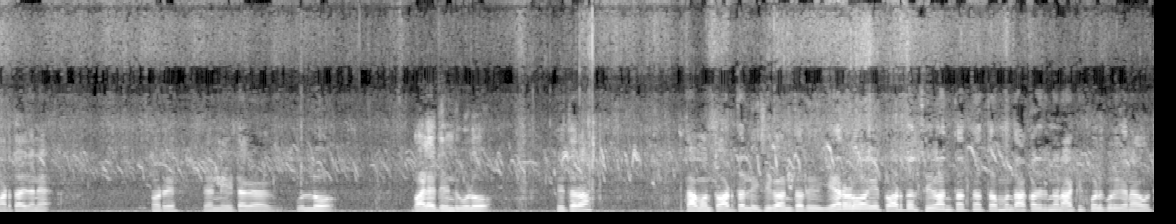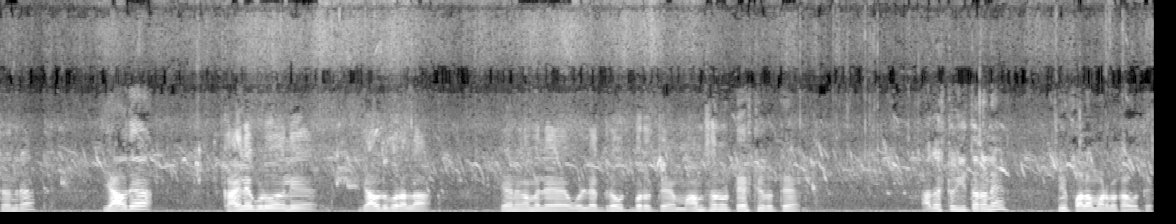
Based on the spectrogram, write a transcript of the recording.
ಮಾಡ್ತಾ ಇದ್ದಾನೆ. ನೋಡ್ರಿ, ಏನು ನೀಟಾಗಿ ಹುಲ್ಲು, ಬಾಳೆ ದಿಂಡುಗಳು ಈ ಥರ ತಮ್ಮೊಂದು ತೋಟದಲ್ಲಿ ಸಿಗೋವಂಥದ್ದು ಏರಳವಾಗಿ ತೋಟದಲ್ಲಿ ಸಿಗೋವಂಥದ್ದನ್ನ ತಮ್ಮಂದು ಹಾಕೋದ್ರಿಂದ ನಾಟಿ ಕೋಳಿಗಳಿಗೆ ಏನಾಗುತ್ತೆ ಅಂದರೆ, ಯಾವುದೇ ಕಾಯಿಲೆಗಳು ಆಗಲಿ, ಯಾವುದು ಬರಲ್ಲ. ಏನು ಆಮೇಲೆ ಒಳ್ಳೆ ಗ್ರೌತ್ ಬರುತ್ತೆ, ಮಾಂಸನೂ ಟೇಸ್ಟ್ ಇರುತ್ತೆ. ಆದಷ್ಟು ಈ ಥರನೇ ನೀವು ಫಾಲೋ ಮಾಡಬೇಕಾಗುತ್ತೆ.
